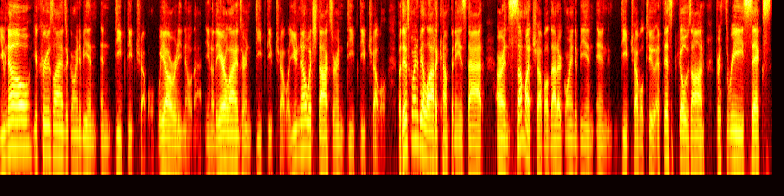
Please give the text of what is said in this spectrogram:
You know your cruise lines are going to be in, in deep, deep trouble. We already know that. You know, the airlines are in deep, deep trouble. You know which stocks are in deep, deep trouble. But there's going to be a lot of companies that are in somewhat trouble that are going to be in, in deep trouble too if this goes on for three, six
